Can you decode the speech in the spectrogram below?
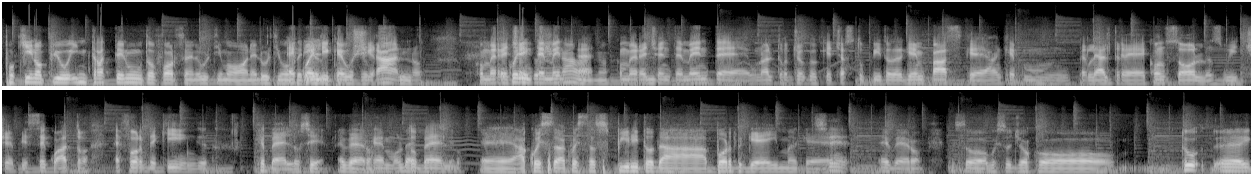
pochino più intrattenuto forse nell'ultimo, nell'ultimo e periodo. quelli che usciranno. Come recentemente, come recentemente, un altro gioco che ci ha stupito del Game Pass, che anche mh, mm, per le altre console, Switch e PS4, è For the King. Che bello, sì, è vero. Che è molto bello. bello. Eh, ha, questo, ha, questo, spirito da board game che sì. è vero. Questo, questo gioco... Tu, eh,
